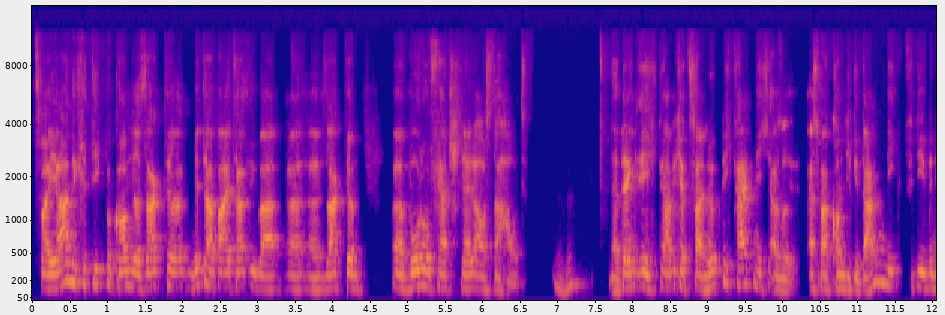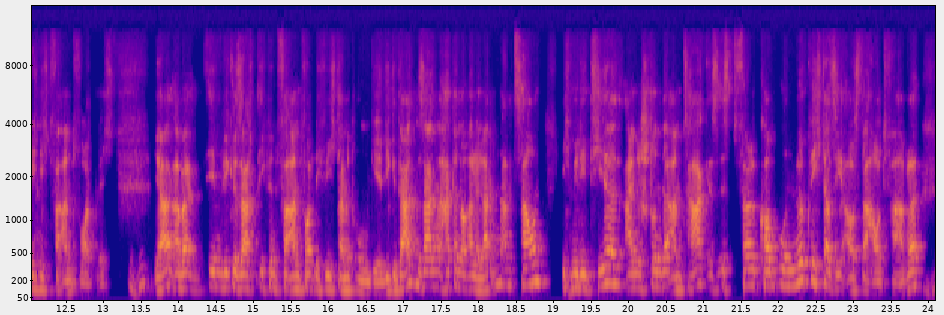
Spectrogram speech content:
zwei Jahren eine Kritik bekommen, da sagte Mitarbeiter über, äh, äh, sagte, äh, Bodo fährt schnell aus der Haut. Mhm. Da denke ich, da habe ich jetzt zwei Möglichkeiten. Ich, also erstmal kommen die Gedanken, die, für die bin ich nicht verantwortlich. Mhm. Ja, aber eben wie gesagt, ich bin verantwortlich, wie ich damit umgehe. Die Gedanken sagen, hat er noch alle Latten am Zaun. Ich meditiere eine Stunde am Tag. Es ist vollkommen unmöglich, dass ich aus der Haut fahre. Mhm.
